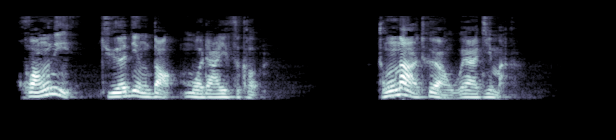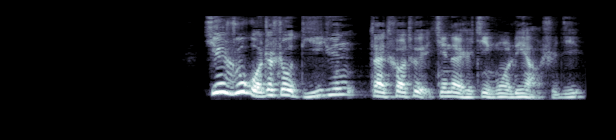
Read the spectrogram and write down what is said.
皇帝决定到莫扎伊斯克，从那儿退往维亚基马。其实，如果这时候敌军在撤退，现在是进攻的理想时机。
